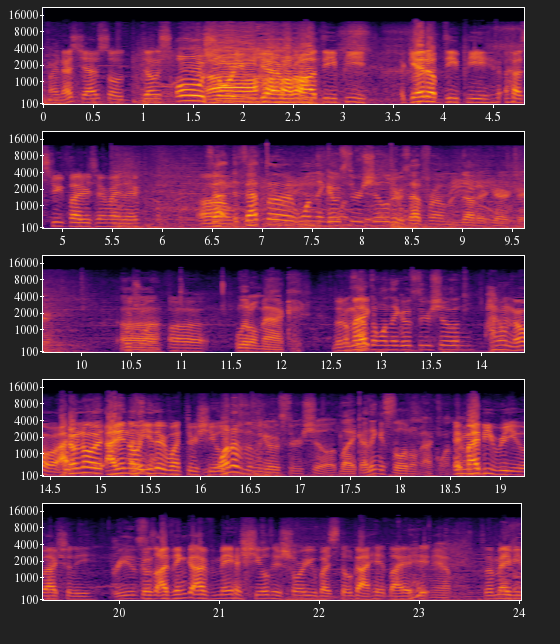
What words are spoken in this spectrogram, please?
All right, nice jab. So Dylan's. Oh, sure Oh. you. Yeah, raw DP. Get up DP. Uh, Street Fighter term right there. Is, Um, that, is that the one that goes through shield, or is that from the other character? which uh, one? Uh, Little Mac. Little Is Mac. that the one that goes through shield? I don't know. I don't know. I didn't know I either went through Shield. One of them goes through shield. Like I think it's the Little Mac one. it might be Ryu actually, Ryu. because I think I've made a shield his Shoryu, but I still got hit by it. Yeah. So maybe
